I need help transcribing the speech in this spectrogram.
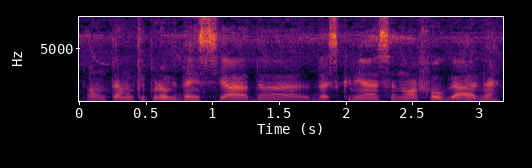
Então temos que providenciar da, das crianças não afogar, né?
